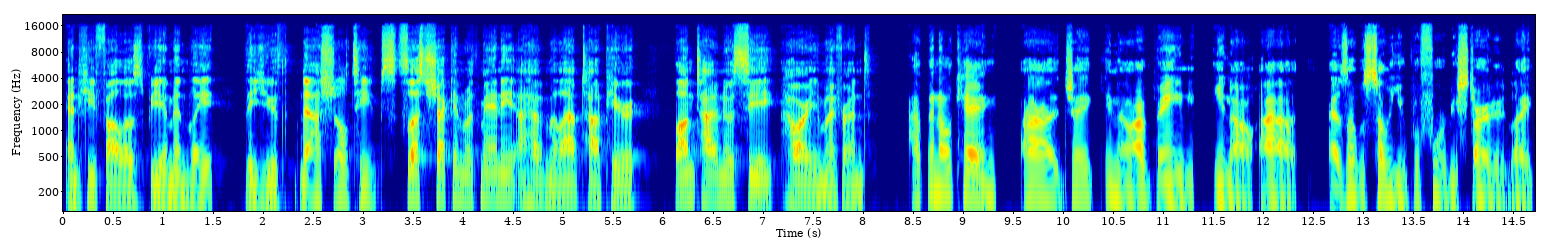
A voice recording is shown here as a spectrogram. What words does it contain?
and he follows vehemently the youth national teams. So let's check in with Manny. I have my laptop here. Long time no see. How are you, my friend? I've been okay, uh, Jake. You know, I've been, you know, uh, as I was telling you before we started, like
